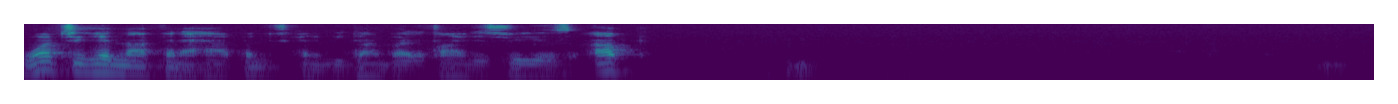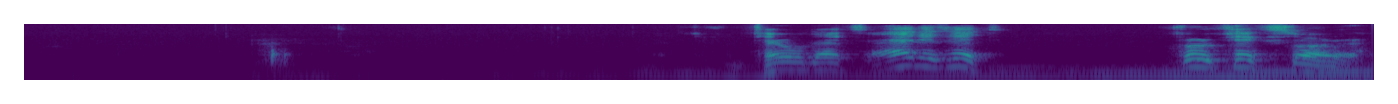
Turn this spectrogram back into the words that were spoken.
Once again, not going to happen. It's going to be done by the time this video is up. Tarot decks. That is it for Kickstarter.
